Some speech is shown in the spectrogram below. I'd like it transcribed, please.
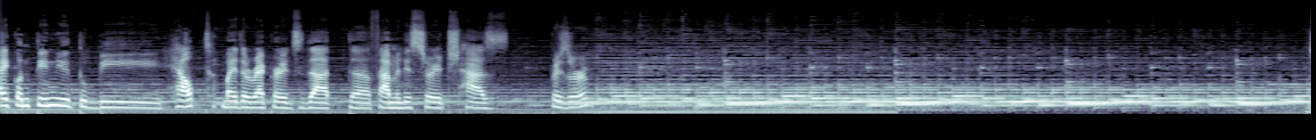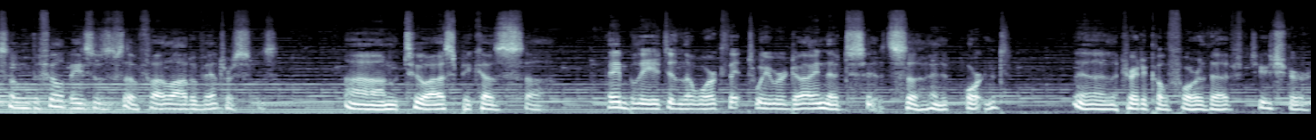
I continue to be helped by the records that the Family Search has preserved. So the Philippines is of a lot of interest um, to us because uh, they believed in the work that we were doing. That it's uh, important and critical for the future.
